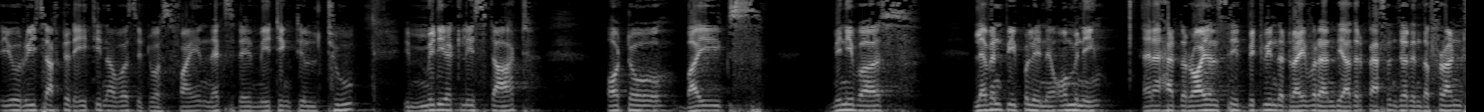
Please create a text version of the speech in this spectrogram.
you reach after 18 hours, it was fine. Next day meeting till 2. Immediately start auto, bikes, minibus, 11 people in a Omni, and I had the royal seat between the driver and the other passenger in the front.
